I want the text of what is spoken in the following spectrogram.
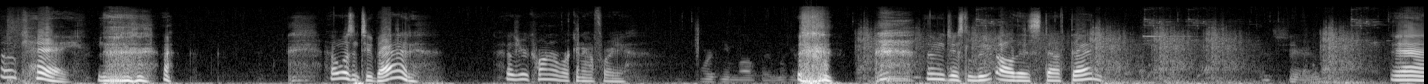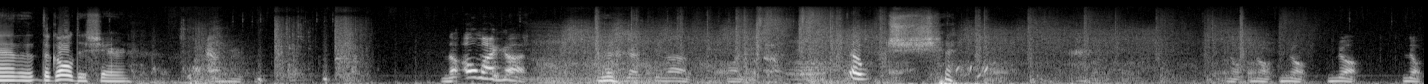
Okay. that wasn't too bad. How's your corner working out for you? working lovely. Look at. Let me just loot all this stuff then. It's shared. Yeah, the, the gold is shared. No, oh my god! you guys came out of the corner. Oh, shit. No, no, no, no, no.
